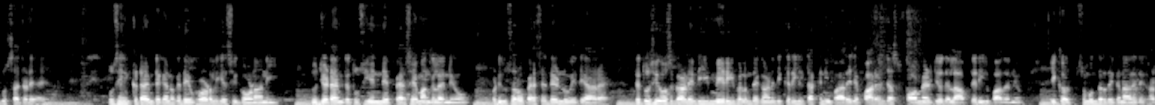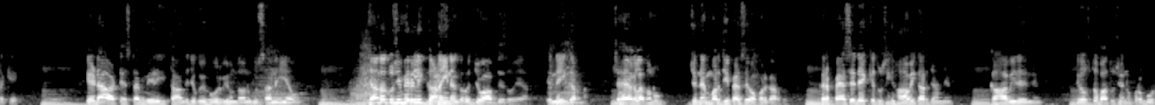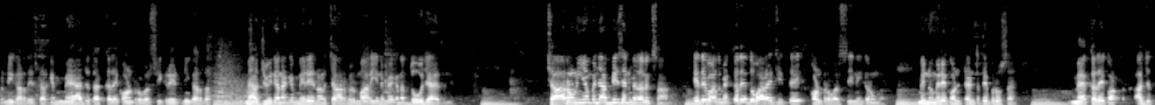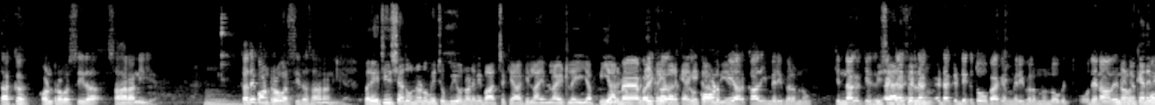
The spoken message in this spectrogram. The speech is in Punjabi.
ਗੁੱਸਾ ਚੜਿਆ ਹੈ ਤੁਸੀਂ ਇੱਕ ਟਾਈਮ ਤੇ ਕਹਿੰਦੇ ਹੋ ਕਿ ਦੇਵ ਫਰੋਡ ਲਈ ਅਸੀਂ ਗਾਉਣਾ ਨਹੀਂ। ਦੂਜੇ ਟਾਈਮ ਤੇ ਤੁਸੀਂ ਇੰਨੇ ਪੈਸੇ ਮੰਗ ਲੈਂਦੇ ਹੋ। ਪ੍ਰੋਡਿਊਸਰ ਉਹ ਪੈਸੇ ਦੇਣ ਨੂੰ ਵੀ ਤਿਆਰ ਹੈ। ਤੇ ਤੁਸੀਂ ਉਸ ਗਾਣੇ ਦੀ ਮੇਰੀ ਫਿਲਮ ਦੇ ਗਾਣੇ ਦੀ ਇੱਕ ਰੀਲ ਤੱਕ ਨਹੀਂ ਪਾ ਰਹੇ। ਜੇ ਪਾ ਰਹੇ ਹੋ ਜਸਟ ਫਾਰਮੈਲਿਟੀ ਉਹਦੇ ਲਾਭ ਤੇ ਰੀਲ ਪਾ ਦਿੰਦੇ ਹੋ। ਇੱਕ ਸਮੁੰਦਰ ਦੇ ਕਿਨਾਰੇ ਤੇ ਖੜ ਕੇ। ਕਿਹੜਾ ਆਰਟਿਸਟ ਹੈ ਮੇਰੀ ਥਾਂ ਤੇ ਜੇ ਕੋਈ ਹੋਰ ਵੀ ਹੁੰਦਾ ਉਹਨੂੰ ਗੁੱਸਾ ਨਹੀਂ ਆਊਗਾ। ਜਾਂ ਤਾਂ ਤੁਸੀਂ ਮੇਰੇ ਲਈ ਗਾਣਾ ਹੀ ਨਾ ਕਰੋ ਜਵਾਬ ਦੇ ਦਿਓ ਯਾਰ ਕਿ ਨਹੀਂ ਕਰਨਾ। ਚਾਹੇ ਅਗਲਾ ਤੁਹਾਨੂੰ ਜਿੰਨੇ ਮਰਜ਼ੀ ਪੈਸੇ ਆਫਰ ਕਰ ਦਿਓ ਫਿਰ ਪੈਸੇ ਦੇਖ ਕੇ ਤੁਸੀਂ ਹਾਂ ਵੀ ਕਰ ਜਾਂਦੇ ਹੋ। ਗਾ ਵੀ ਦੇ ਦਿੰਦੇ ਹੋ। ਤੇ ਉਸ ਤੋਂ ਬਾਅਦ ਤੁਸੀਂ ਇਹਨੂੰ ਪ੍ਰਮੋਟ ਨਹੀਂ ਕਰਦੇ ਇਸ ਕਰਕੇ ਮੈਂ ਅੱਜ ਤੱਕ ਕਦੇ ਕੰਟਰੋਵਰਸੀ ਕ੍ਰੀਏਟ ਨਹੀਂ ਕਰਦਾ। ਮੈਂ ਅੱਜ ਵੀ ਕਹਿੰਦਾ ਕਿ ਮੇਰੇ ਨਾਲ ਚਾਰ ਫਿਲਮਾਂ ਆ ਰਹੀਆਂ ਨੇ ਮੈਂ ਕਹਿੰਦਾ ਦੋ ਜਾਇਜ਼ ਨੇ। ਚਾਰ ਆਉਣੀਆਂ ਪੰਜਾਬੀ ਸਿਨੇਮੇ ਦਾ ਨੁਕਸਾਨ। ਇਹਦੇ ਬਾਅਦ ਮੈਂ ਕਦੇ ਦੁਬਾਰਾ ਇਹ ਚੀਜ਼ ਤੇ ਕੰਟਰੋਵਰਸੀ ਨਹੀਂ ਕਰੂੰਗਾ। ਮੈਨੂੰ ਮੇਰੇ ਕੰਟੈਂਟ ਤੇ ਭਰੋਸਾ ਹੈ। ਮੈਂ ਕਦੇ ਅੱਜ ਤੱਕ ਕੰਟਰੋਵਰਸੀ ਦਾ ਸਹਾਰਾ ਨਹੀਂ ਲਿਆ। ਕਦੇ ਕੰਟਰੋਵਰਸੀ ਦਾ ਸਹਾਰਾ ਨਹੀਂ ਲਿਆ। ਪਰ ਇਹ ਚੀਜ਼ ਸ਼ਾਇਦ ਉਹਨਾਂ ਨੂੰ ਵੀ ਚੁੱਭੀ ਉਹਨਾਂ ਨੇ ਵੀ ਬਾਅਦ ਚ ਕਿਹਾ ਕਿ ਲਾਈਮਲਾਈਟ ਲਈ ਜਾਂ ਪੀਆਰ ਕੰਪਨੀ ਕਈ ਵਾਰ ਕਹਿ ਕੇ ਕਰਦੀ ਹੈ। ਪੀਆਰ ਕਾਦੀ ਮੇਰੀ ਫਿਲਮ ਨੂੰ ਕਿੰਨਾ ਕੁ ਸ਼ਾਇਦ ਐਡਾ film- ਐਡਾ- ਐਡਾ ਕਿੱਡੀ ਕੁ ਤੋਪ ਹੈ ਕਿ ਮੇਰੀ ਫਿਲਮ ਨੂੰ ਲੋਕ ਉਹਦੇ ਨਾਂ ਦੇ ਨਾਲ ਮੈਨੂੰ ਕਹਿੰਦੇ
